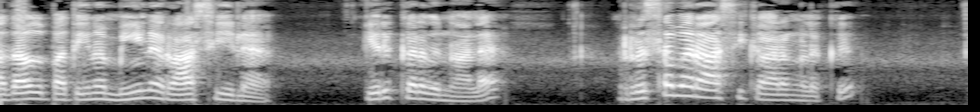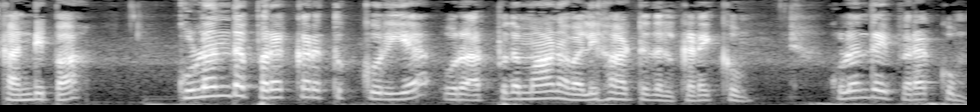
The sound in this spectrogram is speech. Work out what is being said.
அதாவது பார்த்தீங்கன்னா மீன ராசியில் இருக்கிறதுனால ரிஷப ராசிக்காரங்களுக்கு கண்டிப்பாக குழந்தை பிறக்கிறதுக்குரிய ஒரு அற்புதமான வழிகாட்டுதல் கிடைக்கும். குழந்தை பிறக்கும்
